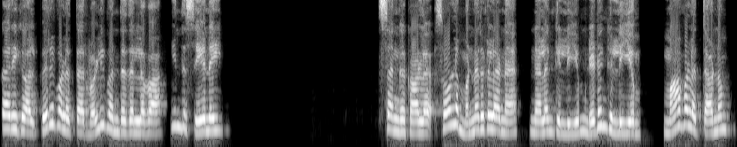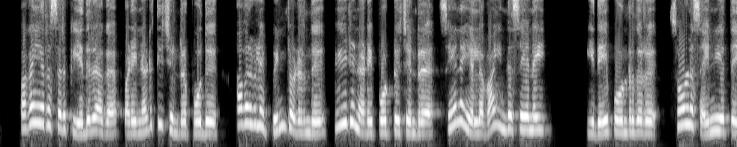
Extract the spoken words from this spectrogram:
கரிகால் பெருவளத்தார் வழி வந்ததல்லவா இந்த சேனை? சங்ககால சோழ மன்னர்களான நலங்கிள்ளியும் நெடுங்கிள்ளியும் மாவளத்தானும் பகையரசருக்கு எதிராக படை நடத்தி சென்ற போது அவர்களை பின்தொடர்ந்து வீடு நடை போட்டு சென்ற சேனை அல்லவா இந்த சேனை? இதே போன்றதொரு சோழ சைனியத்தை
